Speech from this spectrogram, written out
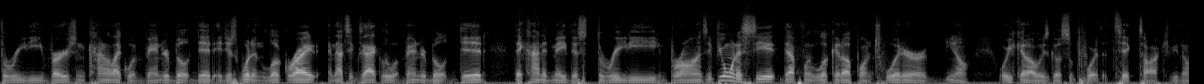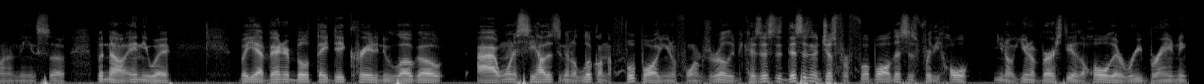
3D version, kind of like what Vanderbilt did. It just wouldn't look right, and that's exactly what Vanderbilt did. They kind of made this 3D bronze. If you want to see it, definitely look it up on Twitter, or you know, or you could always go support the TikTok if you know what I mean. So, but no, anyway. But yeah, Vanderbilt they did create a new logo. I want to see how this is going to look on the football uniforms, really, because this is this isn't just for football. This is for the whole, you know, university as a whole. They're rebranding,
